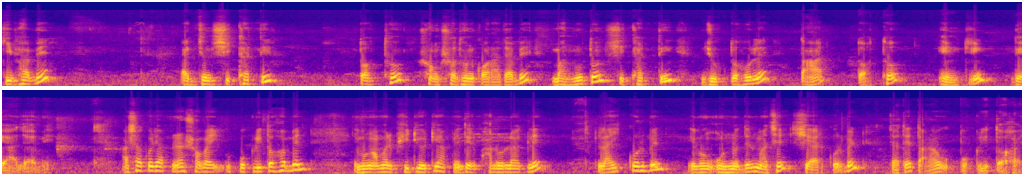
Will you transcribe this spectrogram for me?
কীভাবে একজন শিক্ষার্থীর তথ্য সংশোধন করা যাবে বা নতুন শিক্ষার্থী যুক্ত হলে তার তথ্য এন্ট্রি দেয়া যাবে। আশা করি আপনারা সবাই উপকৃত হবেন এবং আমার ভিডিওটি আপনাদের ভালো লাগলে লাইক করবেন এবং অন্যদের মাঝে শেয়ার করবেন যাতে তারাও উপকৃত হয়।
